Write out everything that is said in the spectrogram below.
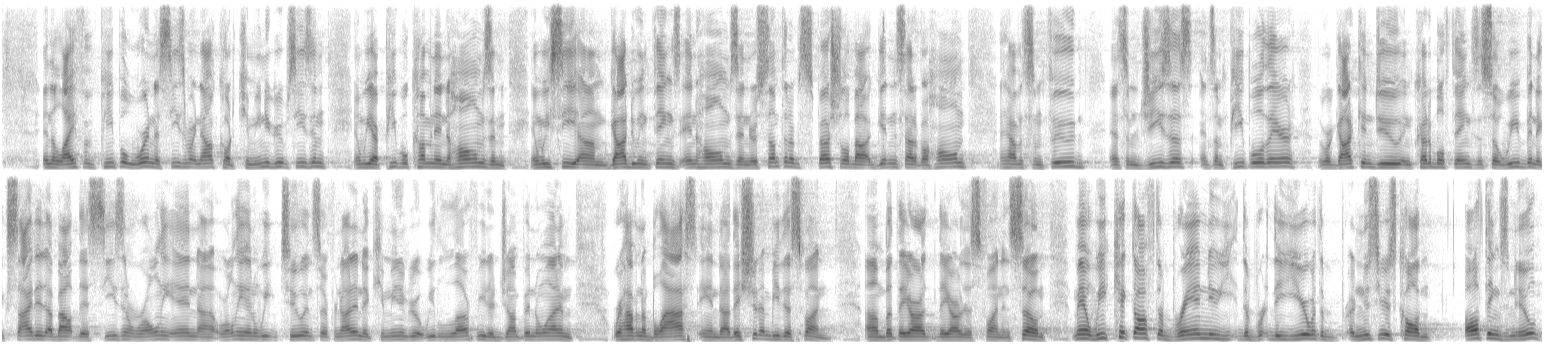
in the life of people. We're in a season right now called community group season, and we have people coming into homes, and, and we see um, God doing things in homes. And there's something special about getting inside of a home and having some food and some Jesus and some people there where God can do incredible things. And so we've been excited about this season. We're only in uh, we're only in week two, and so if you're not in a community group, we'd love for you to jump into one. And we're having a blast, and uh, they shouldn't be this fun, um, but they are they are this fun. And so, man, we kicked off the brand new the, the year with a, a new series called all things new.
